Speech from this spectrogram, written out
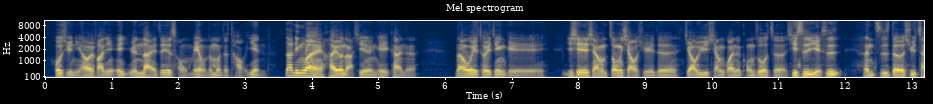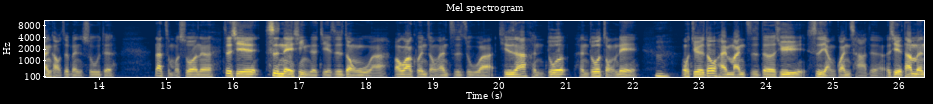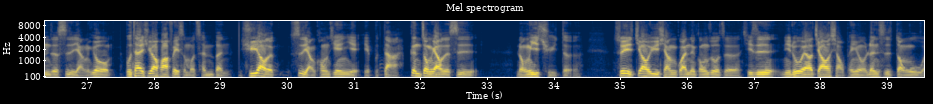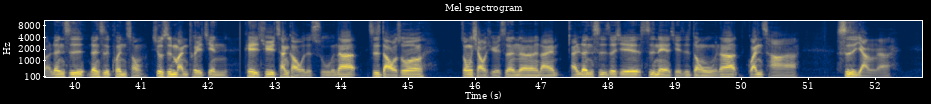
或许你还会发现，诶，原来这些虫没有那么的讨厌。那另外还有哪些人可以看呢？那我也推荐给一些像中小学的教育相关的工作者，其实也是很值得去参考这本书的。那怎么说呢？这些室内性的节肢动物啊，包括昆虫和蜘蛛啊，其实它很多很多种类。嗯，我觉得都还蛮值得去饲养观察的，而且他们的饲养又不太需要花费什么成本，需要的饲养空间也也不大，更重要的是容易取得。所以教育相关的工作者，其实你如果要教小朋友认识动物啊，认识认识昆虫，就是蛮推荐可以去参考我的书，那指导说中小学生呢来来认识这些室内的节肢动物，那观察。饲养啊，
